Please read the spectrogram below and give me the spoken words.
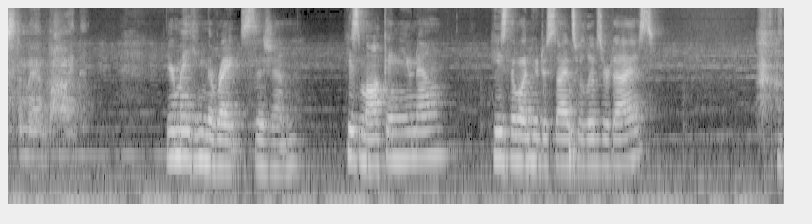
stand behind it. You're making the right decision. He's mocking you now? He's the one who decides who lives or dies?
